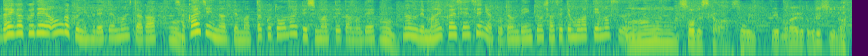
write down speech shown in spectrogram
大学で音楽に触れてましたが、うん社会人になって全く遠のいてしまってたので、うんなので毎回先生にはとても勉強させてもらっています。うーん、そうですか。そう言ってもらえると嬉しいな。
